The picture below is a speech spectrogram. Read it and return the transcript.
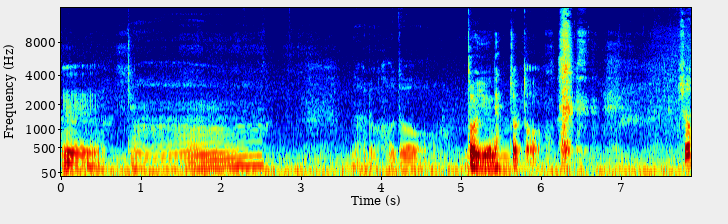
うん。なるほど。というねちょっと。ちょっ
